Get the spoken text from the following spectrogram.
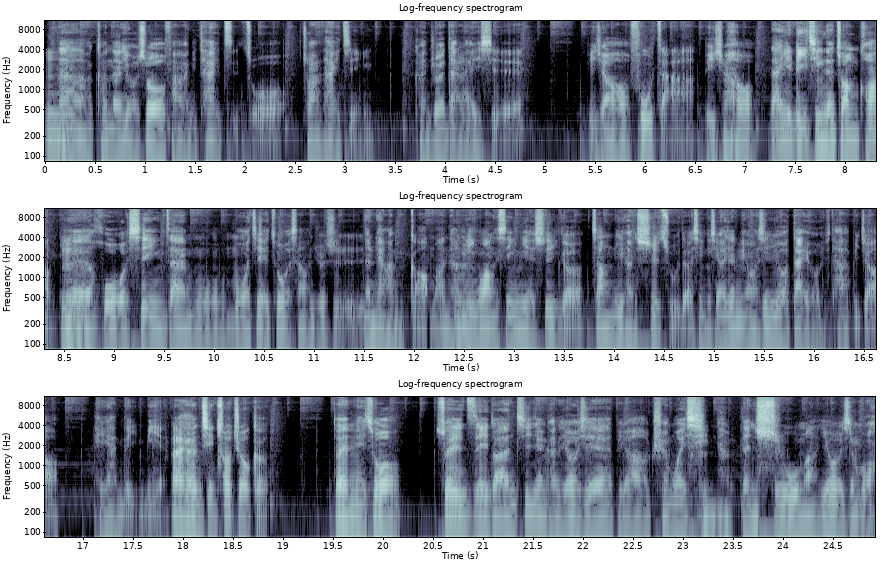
嗯那可能有时候反而你太执着，抓得太紧，可能就会带来一些比较复杂、比较难以厘清的状况。因为嗯火星在摩摩羯座上就是能量很高嘛，那嗯冥王星也是一个张力很十足的行星，而且冥王星又有带有它比较黑暗的一面。爱恨情仇纠葛，对，没错。所以这一段期间可能有一些比较权威性的人失误吗，又有什么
